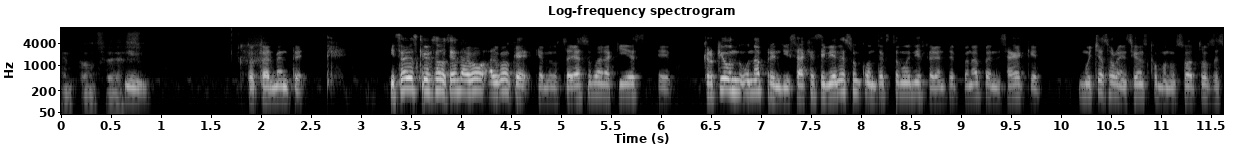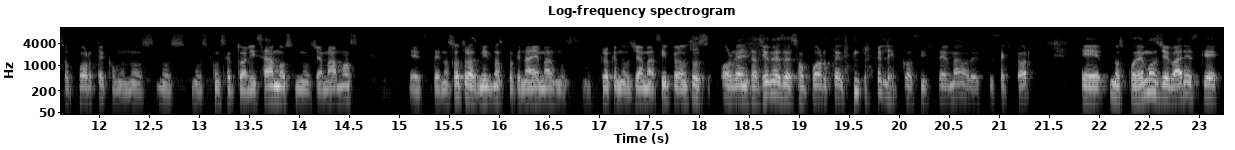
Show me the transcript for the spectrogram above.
Entonces... Mm, totalmente. Y sabes que, algo, algo que, que, me gustaría sumar aquí es, eh, creo que un, aprendizaje, si bien es un contexto muy diferente, pero un aprendizaje que muchas organizaciones como nosotros de soporte, como nos, nos, nos conceptualizamos, nos llamamos, este, nosotras mismas, porque nadie más nos, creo que nos llama así, pero nosotros, organizaciones de soporte dentro del ecosistema o de este sector, eh, nos podemos llevar es que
